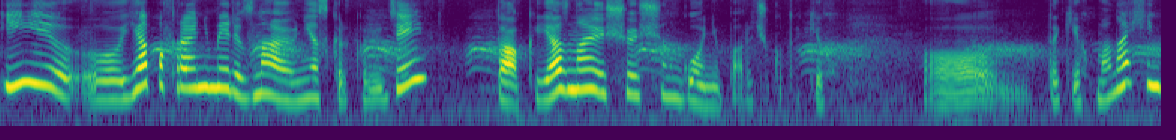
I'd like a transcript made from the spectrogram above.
И э, я, по крайней мере, знаю несколько людей. Так, я знаю еще из Шингони парочку таких, э, таких монахинь,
